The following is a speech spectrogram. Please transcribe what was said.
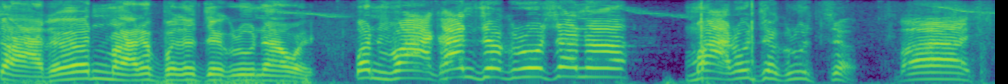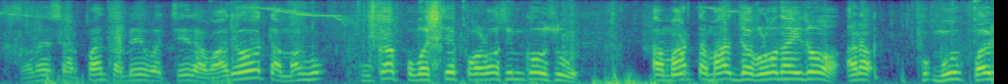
તારણ મારે ભલે ઝઘડો ના હોય પણ વાઘાન ઝઘડો છે ને મારો ઝઘડો જ છે. બસ. અને સરપંચ તમે વચ્ચે રવા દો તમે હું કા વચ્ચે પડો છું એમ કહું છું. અમારે તમારો ઝઘડો નહીં જો. અને હું ભય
